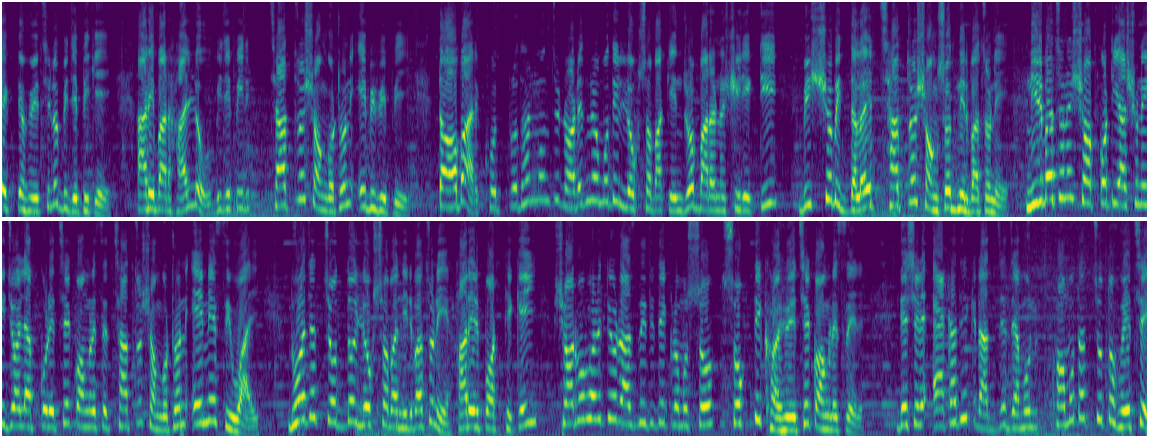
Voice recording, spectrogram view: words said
দেখতে হয়েছিল বিজেপিকে। আর এবার হারল বিজেপির ছাত্র সংগঠন এবিভিপি তা আবার খোদ প্রধানমন্ত্রী নরেন্দ্র মোদীর লোকসভা কেন্দ্র বারাণসীর একটি বিশ্ববিদ্যালয়ের ছাত্র সংসদ নির্বাচনে। নির্বাচনের সবকটি আসনেই জয়লাভ করেছে কংগ্রেসের ছাত্র সংগঠন এনএসইউআই দু হাজার লোকসভা নির্বাচনে হারের পর থেকেই সর্বভারতীয় রাজনীতিতে ক্রমশ শক্তি ক্ষয় হয়েছে কংগ্রেসের। দেশের একাধিক রাজ্যে যেমন ক্ষমতাচ্যুত হয়েছে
